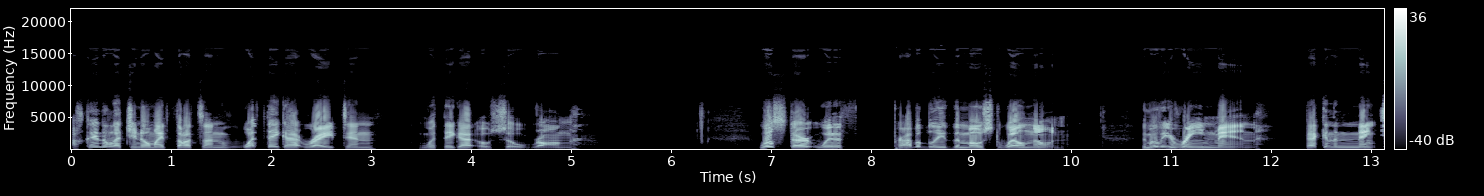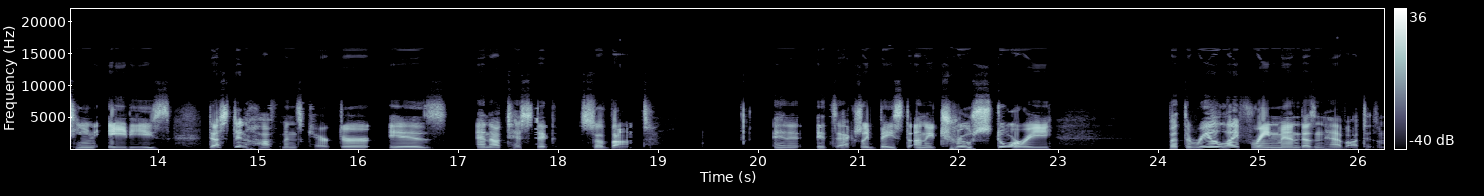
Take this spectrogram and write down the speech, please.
I'll kind of let you know my thoughts on what they got right and what they got oh so wrong. We'll start with probably the most well known the movie Rain Man. Back in the 1980s, Dustin Hoffman's character is an autistic savant. And it's actually based on a true story, but the real life Rain Man doesn't have autism.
